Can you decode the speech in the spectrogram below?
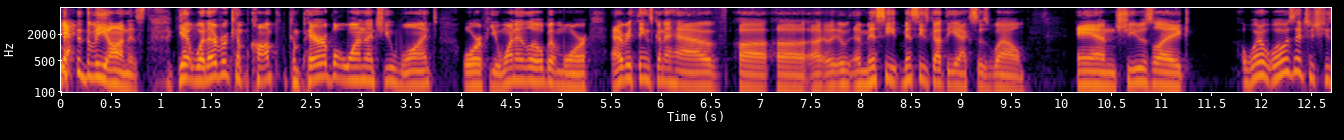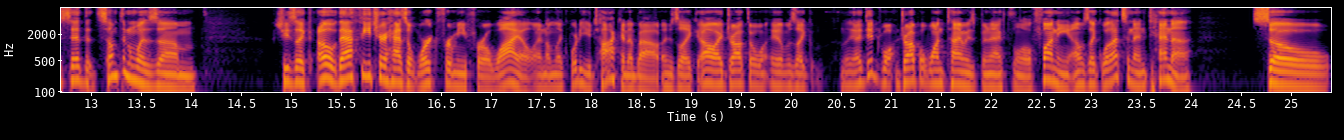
Yeah. to be honest, get whatever com- comp- comparable one that you want, or if you want it a little bit more, everything's going to have. Uh, uh, uh, uh, Missy, Missy's got the X as well, and she was like, "What? What was it?" She said that something was. Um, she's like, "Oh, that feature hasn't worked for me for a while," and I'm like, "What are you talking about?" And it's like, "Oh, I dropped it. one- It was like I did wa- drop it one time. It's been acting a little funny." I was like, "Well, that's an antenna, so."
